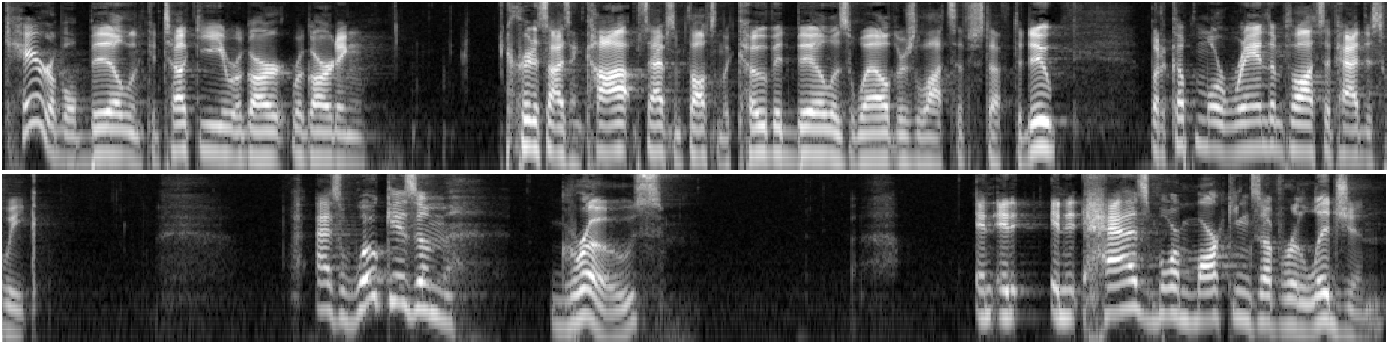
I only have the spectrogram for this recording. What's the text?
terrible bill in Kentucky regard, regarding criticizing cops. I have some thoughts on the COVID bill as well. There's lots of stuff to do. But a couple more random thoughts I've had this week. As wokeism grows, and it, and it has more markings of religion,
